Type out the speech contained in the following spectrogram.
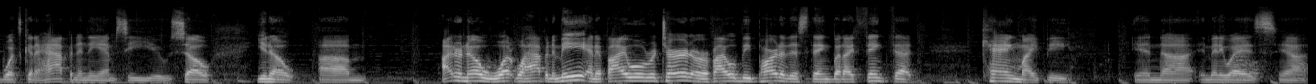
what's going to happen in the MCU. So, you know, um, I don't know what will happen to me and if I will return or if I will be part of this thing, but I think that Kang might be in uh, in many ways. Yeah.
